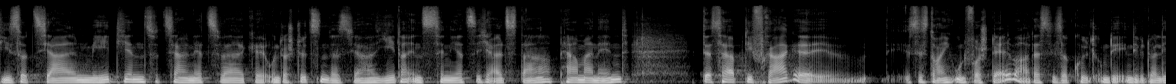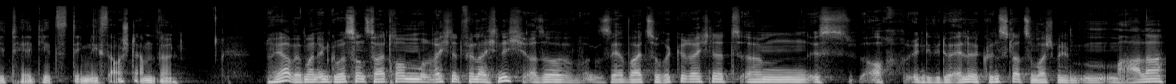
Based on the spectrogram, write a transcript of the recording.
Die sozialen Medien, sozialen Netzwerke unterstützen das ja. Jeder inszeniert sich als Star permanent. Deshalb die Frage, es ist doch eigentlich unvorstellbar, dass dieser Kult um die Individualität jetzt demnächst aussterben soll. Naja, wenn man in größeren Zeitraum rechnet, vielleicht nicht. Also sehr weit zurückgerechnet ähm, ist auch individuelle Künstler, zum Beispiel Maler,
